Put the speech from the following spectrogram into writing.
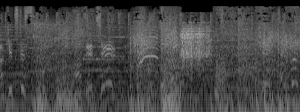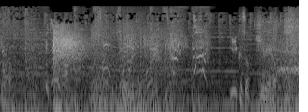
焼き尽くす。当て散る行くぞ消えろ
